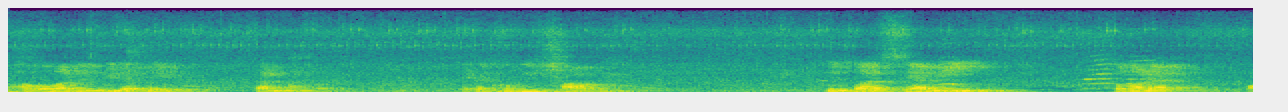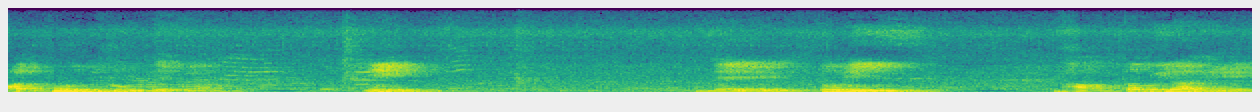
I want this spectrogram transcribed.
ভগবানের বিরহে কান্না করে। এটা খুবই স্বাভাবিক। কিন্তু আজকে আমি তোমার এক অদ্ভুত রূপ দেখলাম। এই যে তুমি ভক্ত বিরহে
